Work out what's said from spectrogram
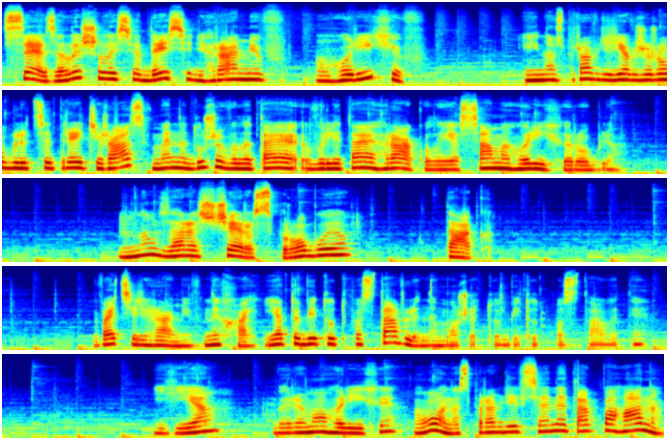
Все, залишилося 10 грамів горіхів. І насправді я вже роблю це третій раз. В мене дуже вилітає, вилітає гра, коли я саме горіхи роблю. Ну, зараз ще раз спробую. Так. 20 грамів, нехай. Я тобі тут поставлю, не можу тобі тут поставити. Є. Беремо горіхи. О, насправді все не так погано.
